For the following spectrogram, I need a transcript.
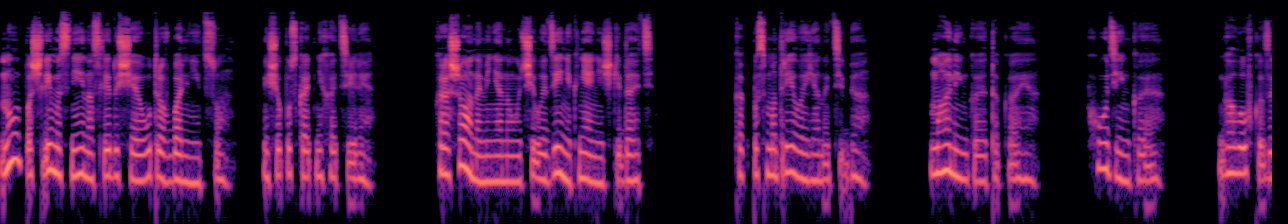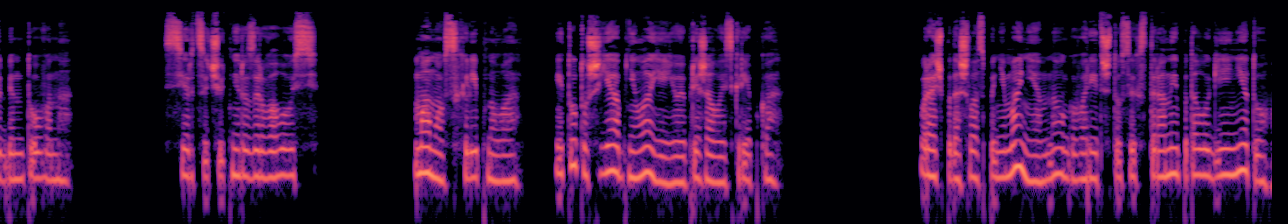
Ну, пошли мы с ней на следующее утро в больницу. Еще пускать не хотели. Хорошо она меня научила денег нянечке дать. Как посмотрела я на тебя. Маленькая такая, худенькая, головка забинтована. Сердце чуть не разорвалось. Мама всхлипнула, и тут уж я обняла ее и прижалась крепко. Врач подошла с пониманием, но говорит, что с их стороны патологии нету,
